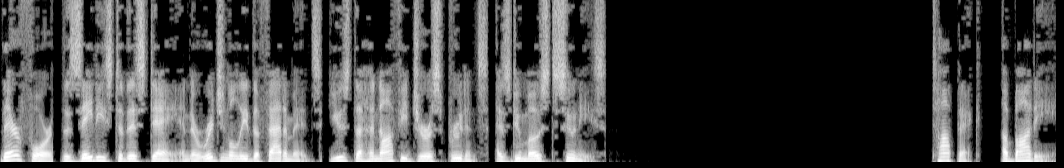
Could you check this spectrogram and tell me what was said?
Therefore, the Zaydis to this day and originally the Fatimids, used the Hanafi jurisprudence, as do most Sunnis. Ibadi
